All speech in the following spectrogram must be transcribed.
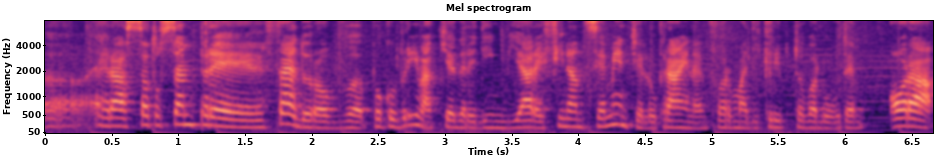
Uh, era stato sempre Fedorov poco prima a chiedere di inviare finanziamenti all'Ucraina in forma di criptovalute. Ora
